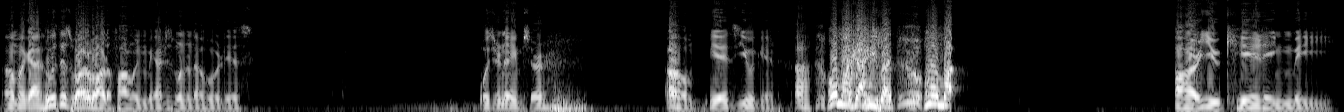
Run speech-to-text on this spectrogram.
Oh my god, who is this water bottle following me? I just want to know who it is. What's your name, sir? Oh, yeah, it's you again. Ah, oh my god, he's right. Oh my. Are you kidding me?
